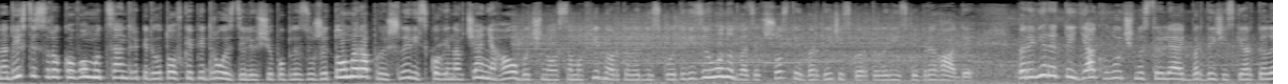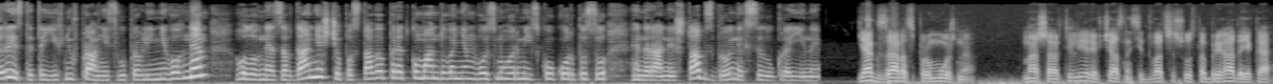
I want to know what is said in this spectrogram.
На 240-му центрі підготовки підрозділів, що поблизу Житомира, пройшли військові навчання гаубичного самохідного артилерійського дивізіону 26-ї Бердичівської артилерійської бригади. Перевірити, як влучно стріляють бердичівські артилеристи та їхню вправність в управлінні вогнем – головне завдання, що поставив перед командуванням 8-го армійського корпусу Генеральний штаб Збройних сил України. Як зараз спроможна наша артилерія, в частності 26-та бригада, яка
